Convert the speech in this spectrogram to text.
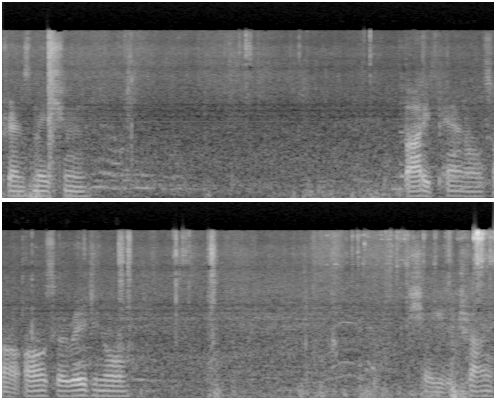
transmission, body panels are also original. Show you the trunk.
